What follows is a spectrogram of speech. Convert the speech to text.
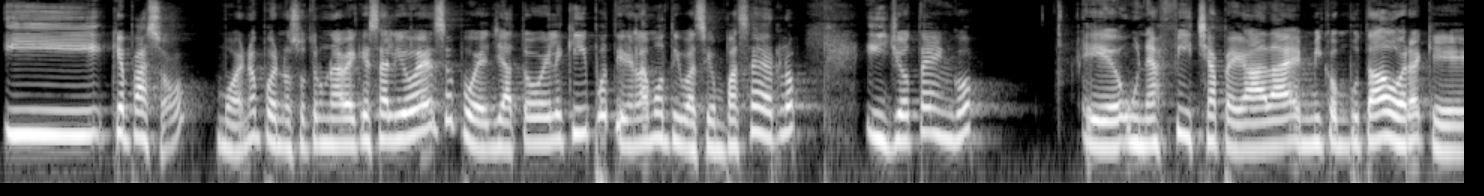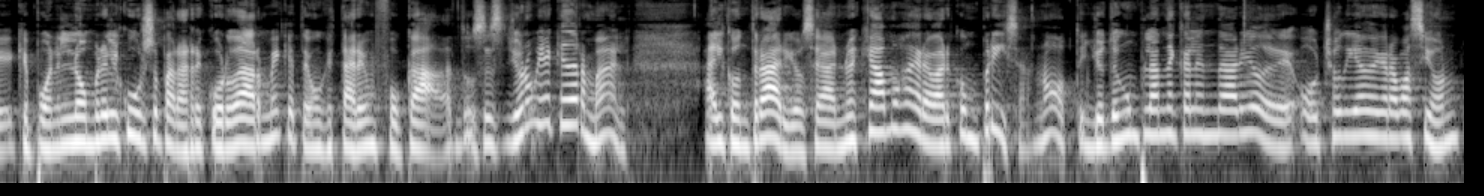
¿Y qué pasó? Bueno, pues nosotros una vez que salió eso, pues ya todo el equipo tiene la motivación para hacerlo y yo tengo eh, una ficha pegada en mi computadora que, que, pone el nombre del curso para recordarme que tengo que estar enfocada. Entonces, yo no voy a quedar mal. Al contrario, o sea, no es que vamos a grabar con prisa, no. Yo tengo un plan de calendario de ocho días de grabación,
